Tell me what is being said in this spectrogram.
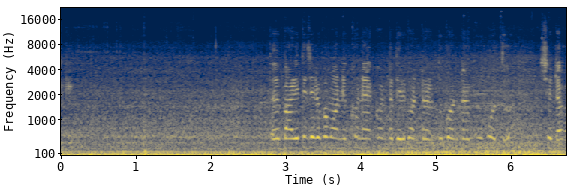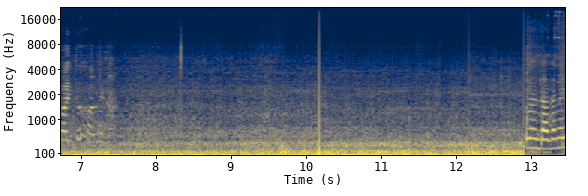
আগে। তবে বাড়িতে যেরকম অনেকক্ষণ এক ঘণ্টা, দেড় ঘণ্টা, দু ঘণ্টার ঘুম হতো, সেটা হয়তো হবে না। দাদা ভাই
